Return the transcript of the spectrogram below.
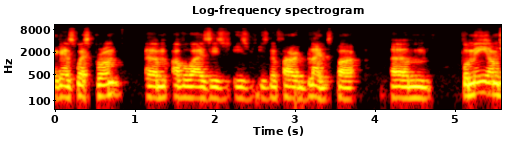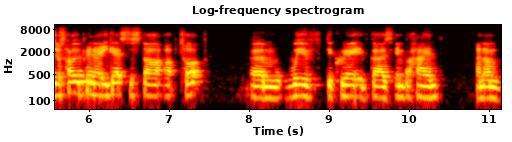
against West Brom. Um, otherwise, he's he's he's been firing blanks. But um, for me, I'm just hoping that he gets to start up top um, with the creative guys in behind, and I'm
